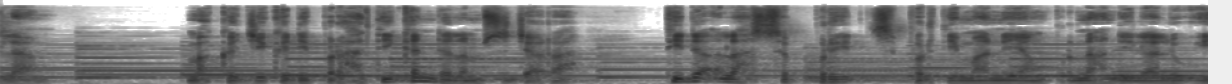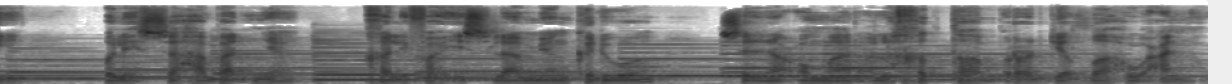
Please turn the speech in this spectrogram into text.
Islam? Maka jika diperhatikan dalam sejarah, tidaklah seperit seperti mana yang pernah dilalui oleh sahabatnya Khalifah Islam yang kedua, Sayyidina Umar Al-Khattab radhiyallahu anhu.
